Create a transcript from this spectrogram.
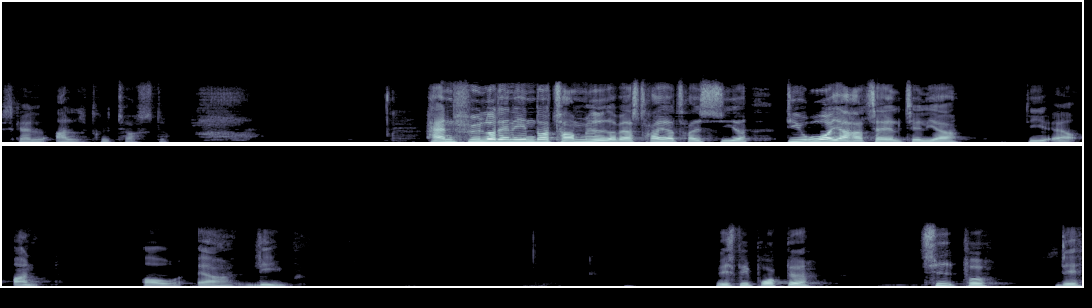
skal aldrig tørste. Han fylder den indre tomhed, og vers 63 siger, de ord, jeg har talt til jer, de er ånd og er liv. Hvis vi brugte tid på det,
